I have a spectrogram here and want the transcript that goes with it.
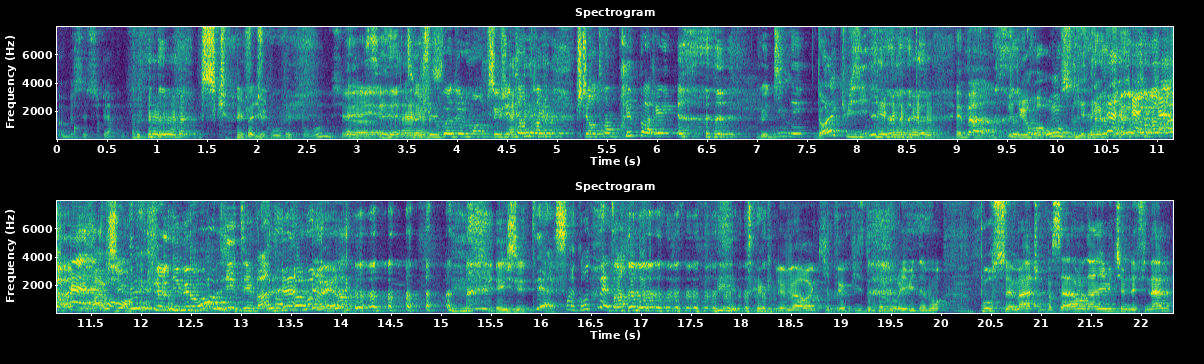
Ah, bah, c'est super. Parce que Bah, je, du coup, vous faites pour vous, monsieur. euh, je le vois de loin, parce que j'étais en, en train de préparer le dîner dans la cuisine. et ben, Le numéro 11, les- j'ai vu que le numéro 11, il était vraiment pas mauvais. hein. et j'étais à 50 mètres. hein. Le Maroc qui fait office de favori évidemment pour ce match. On passe à l'avant-dernier huitième de finale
